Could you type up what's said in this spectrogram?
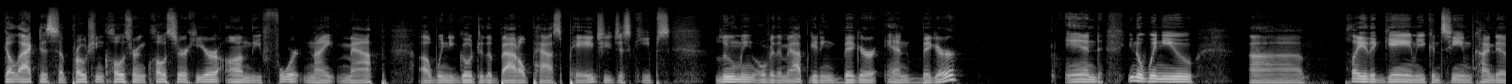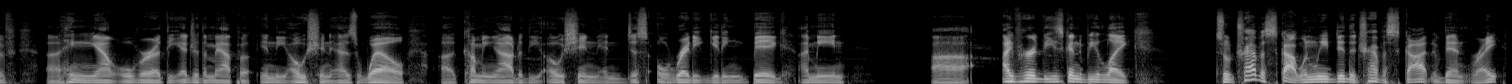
Galactus approaching closer and closer here on the Fortnite map. Uh, when you go to the Battle Pass page, he just keeps looming over the map, getting bigger and bigger. And, you know, when you uh, play the game, you can see him kind of uh, hanging out over at the edge of the map uh, in the ocean as well, uh, coming out of the ocean and just already getting big. I mean, uh, I've heard he's going to be like so Travis Scott, when we did the Travis Scott event, right?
